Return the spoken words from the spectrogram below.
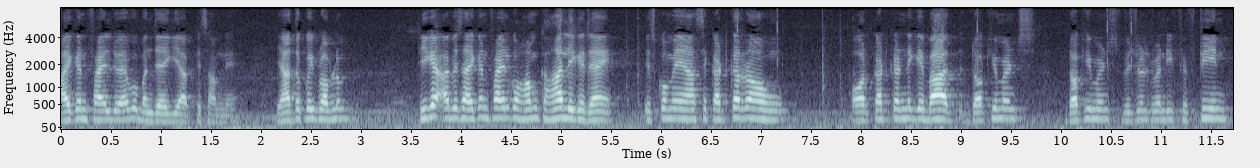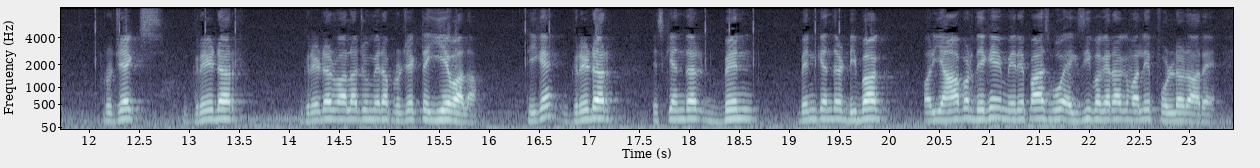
आइकन फ़ाइल जो है वो बन जाएगी आपके सामने। यहाँ तक कोई प्रॉब्लम ठीक है, अब इस आइकन फ़ाइल को हम कहाँ लेके जाएँ? इसको मैं यहाँ से कट कर रहा हूँ और कट करने के बाद documents documents visual 2015 projects grader grader वाला जो मेरा प्रोजेक्ट है, ये वाला। ठीक है ग्रेडर इसके अंदर बिन बिन के अंदर डिबग और यहाँ पर देखें, मेरे पास वो एग्जी वगैरह वाले फोल्डर आ रहे हैं।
